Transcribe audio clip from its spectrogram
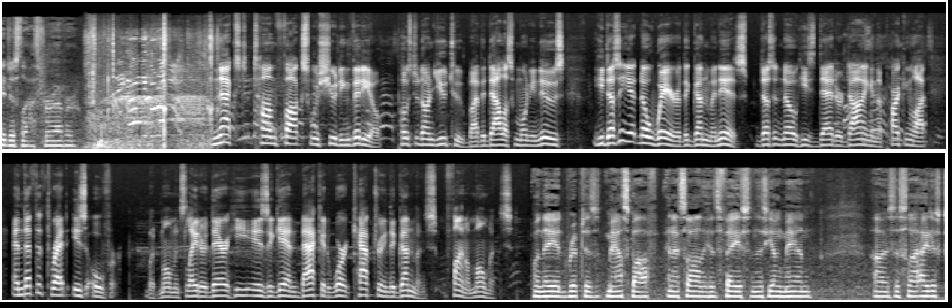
it just lasts forever. Next, Tom Fox was shooting video, posted on YouTube by the Dallas Morning News. He doesn't yet know where the gunman is, doesn't know he's dead or dying in the parking lot, and that the threat is over. But moments later, there he is again, back at work capturing the gunman's final moments. When they had ripped his mask off and I saw his face and this young man, I was just like, I just,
